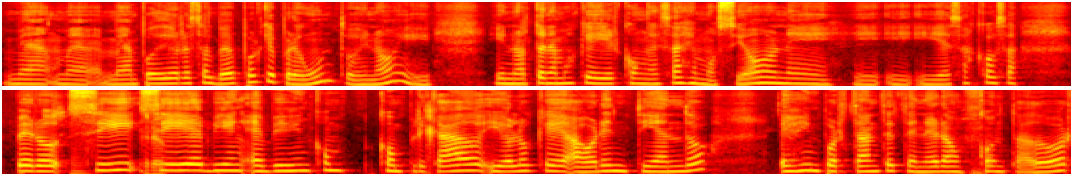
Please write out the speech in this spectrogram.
me, han, me, han podido resolver porque pregunto, ¿no? Y, y no tenemos que ir con esas emociones y, y, esas cosas. Pero sí, sí, es bien, es bien complicado y yo lo que ahora entiendo es importante tener a un contador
